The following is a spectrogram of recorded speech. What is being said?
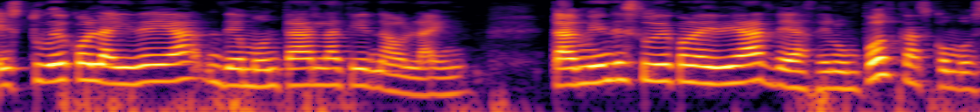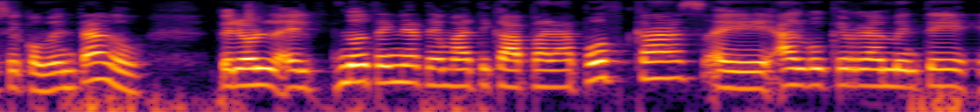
estuve con la idea de montar la tienda online. También estuve con la idea de hacer un podcast, como os he comentado, pero no tenía temática para podcast, eh, algo que realmente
